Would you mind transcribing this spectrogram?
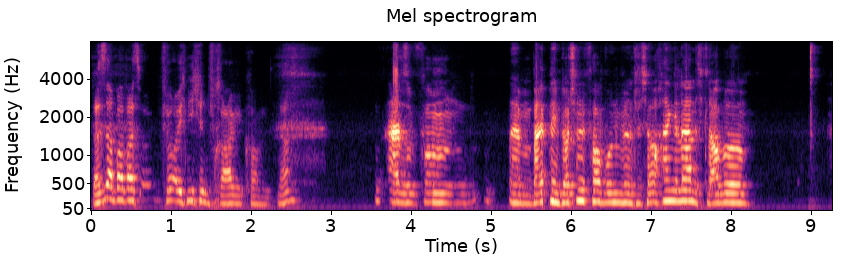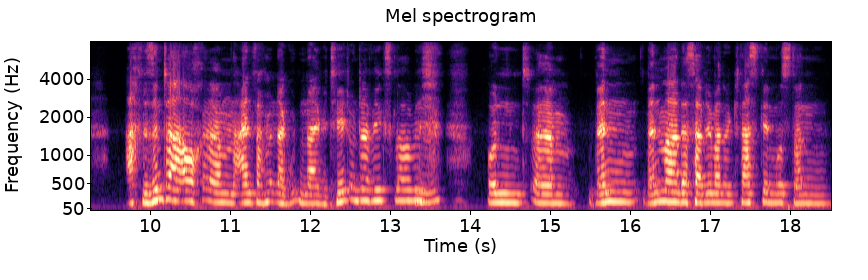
Das ist aber was für euch nicht in Frage kommt. Ne? Also vom ähm, Bikepacking Deutschland e.V. wurden wir natürlich auch eingeladen. Ich glaube, ach, wir sind da auch ähm, einfach mit einer guten Naivität unterwegs, glaube ich. Mhm. Und ähm, wenn, wenn mal deshalb jemand in den Knast gehen muss, dann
